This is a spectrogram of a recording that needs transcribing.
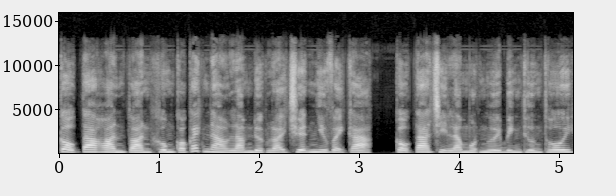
Cậu ta hoàn toàn không có cách nào làm được loại chuyện như vậy cả, cậu ta chỉ là một người bình thường thôi.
